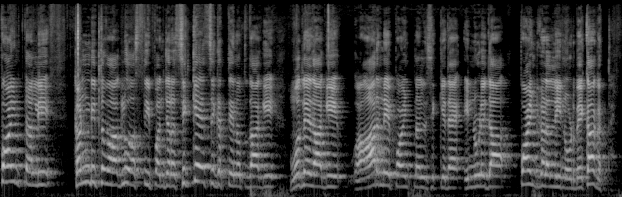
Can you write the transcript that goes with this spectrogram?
ಪಾಯಿಂಟ್ನಲ್ಲಿ ಖಂಡಿತವಾಗ್ಲೂ ಅಸ್ಥಿ ಪಂಜರ ಸಿಕ್ಕೇ ಸಿಗತ್ತೆ ಅನ್ನೋದಾಗಿ ಮೊದಲೇದಾಗಿ ಆರನೇ ಪಾಯಿಂಟ್ನಲ್ಲಿ ಸಿಕ್ಕಿದೆ. ಇನ್ನುಳಿದ ಪಾಯಿಂಟ್ಗಳಲ್ಲಿ ನೋಡಬೇಕಾಗತ್ತೆ.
